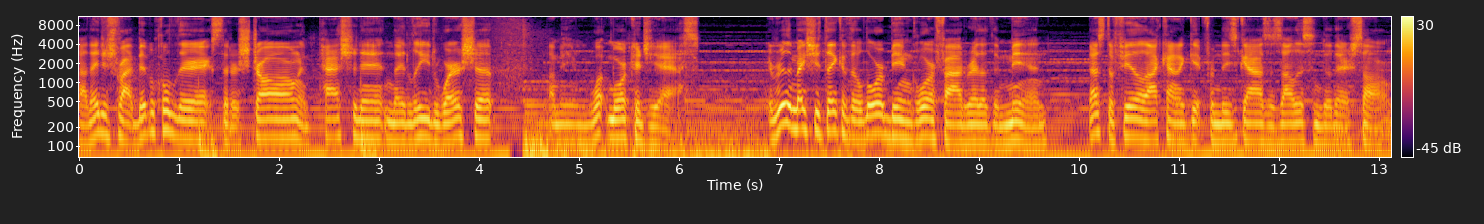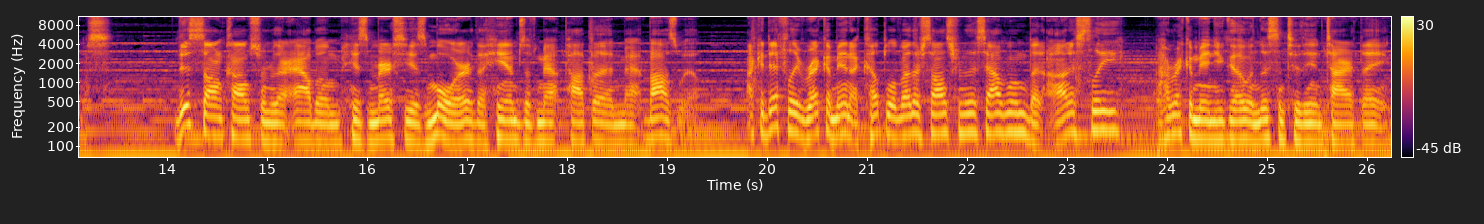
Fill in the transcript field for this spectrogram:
Uh, they just write biblical lyrics that are strong and passionate and they lead worship. I mean, what more could you ask? It really makes you think of the Lord being glorified rather than men. That's the feel I kind of get from these guys as I listen to their songs. This song comes from their album His Mercy is More, the hymns of Matt Papa and Matt Boswell. I could definitely recommend a couple of other songs from this album, but honestly, I recommend you go and listen to the entire thing.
